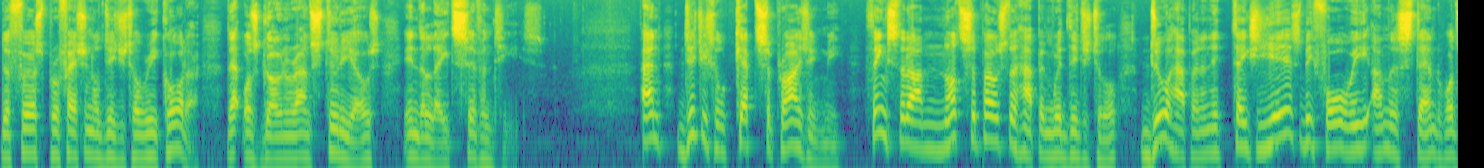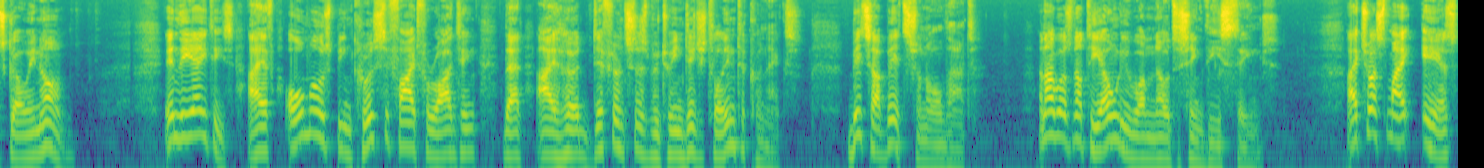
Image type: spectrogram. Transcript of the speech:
the first professional digital recorder that was going around studios in the late 70s. And digital kept surprising me. Things that are not supposed to happen with digital do happen and it takes years before we understand what's going on. In the 80s I have almost been crucified for writing that I heard differences between digital interconnects. Bits are bits and all that. And I was not the only one noticing these things. I trust my ears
